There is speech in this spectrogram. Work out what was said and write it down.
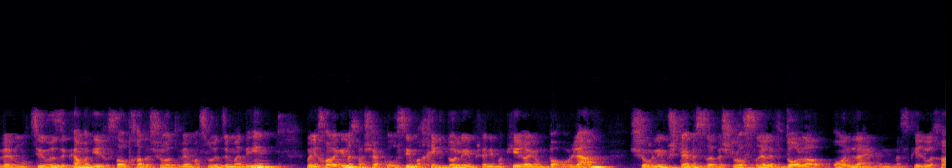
והם הוציאו איזה כמה גרסאות חדשות, והם עשו את זה מדהים, ואני יכול להגיד לך שהקורסים הכי גדולים שאני מכיר היום בעולם, שעולים 12 ו-13 אלף דולר אונליין, אני מזכיר לך,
